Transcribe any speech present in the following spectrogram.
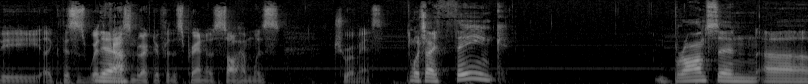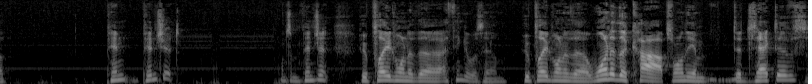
the like. This is where Yeah. the casting director for The Sopranos saw him was True Romance. which I think Bronson uh, Pin- Pinchot, Bronson Pinchot, who played one of the, I think it was him, who played one of the one of the cops, one of the, detectives,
